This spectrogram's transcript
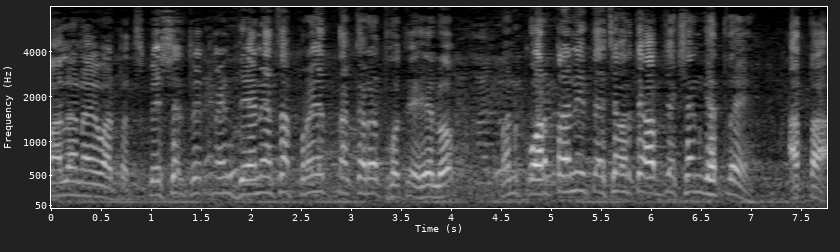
मला नाही वाटत. स्पेशल ट्रीटमेंट देण्याचा प्रयत्न करत होते हे लोक पण कोर्टाने त्याच्यावरती ऑब्जेक्शन घेतलंय आता.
